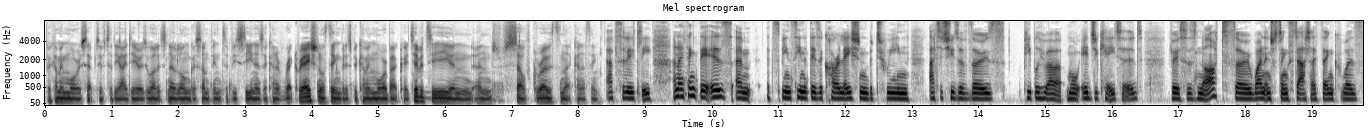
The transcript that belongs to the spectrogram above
becoming more receptive to the idea as well? It's no longer something to be seen as a kind of recreational thing, but it's becoming more about creativity and, and self growth and that kind of thing. Absolutely. And I think there is, um, it's been seen that there's a correlation between attitudes of those people who are more educated versus not. So, one interesting stat I think was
